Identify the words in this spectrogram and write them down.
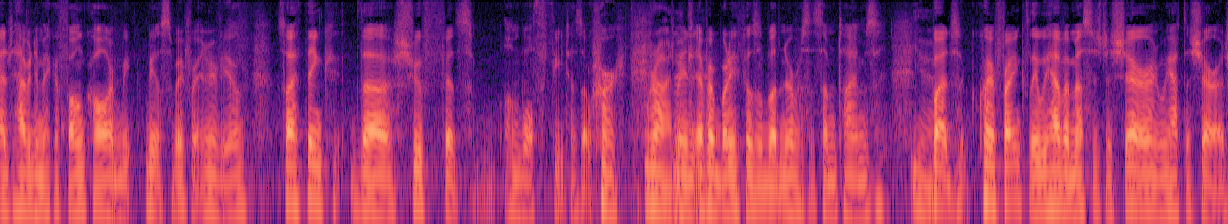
at having to make a phone call or meet, meet somebody for an interview. So I think the shoe fits on both feet, as it were. Right. I mean, okay. everybody feels a bit nervous sometimes. Yeah. But quite frankly, we have a message to share, and we have to share it.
